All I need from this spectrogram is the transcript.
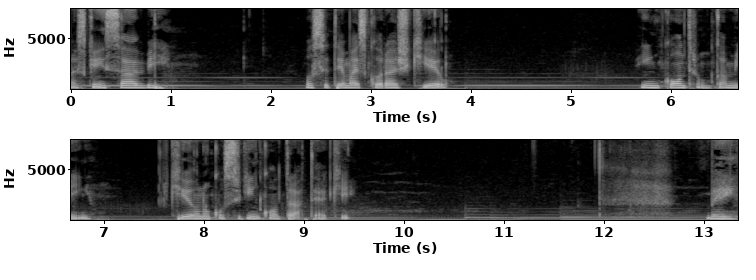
Mas quem sabe você tem mais coragem que eu e encontra um caminho que eu não consegui encontrar até aqui. Bem,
